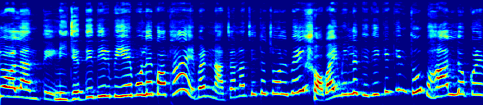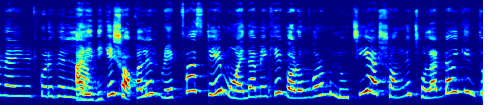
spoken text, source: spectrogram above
জল আনতে। নিজের দিদির বিয়ে বলে কথা এবার নাচানাচি তো চলবেই। সবাই মিলে দিদিকে কিন্তু ভালো করে ম্যারিনেট করে ফেললাম। আর এদিকে সকালের ব্রেকফাস্টে ময়দা মেখে গরম গরম লুচি আর সঙ্গে ছোলার ডাল কিন্তু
